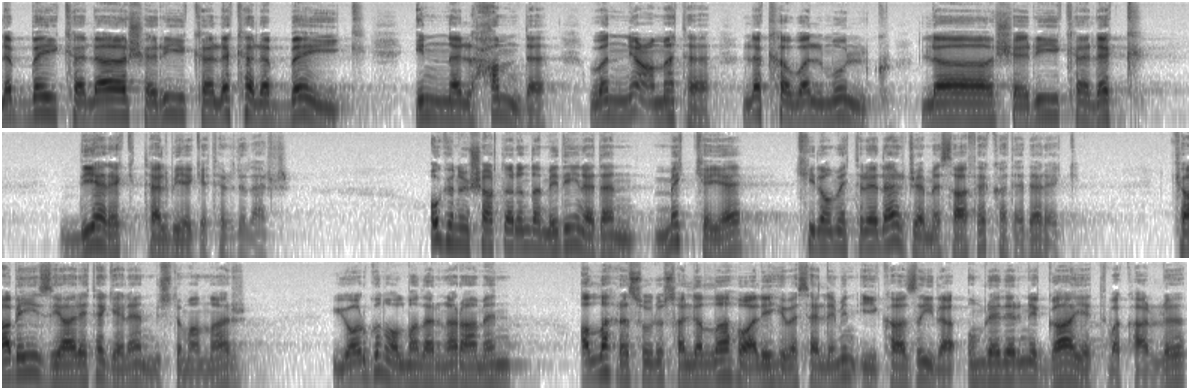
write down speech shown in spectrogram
lebbeyke la şerike leke lebbeyk, innel hamde ve ni'mete leke vel mulk, la şerike lek diyerek telbiye getirdiler. O günün şartlarında Medine'den Mekke'ye kilometrelerce mesafe kat ederek Kabe'yi ziyarete gelen Müslümanlar, yorgun olmalarına rağmen Allah Resulü sallallahu aleyhi ve sellemin ikazıyla umrelerini gayet vakarlı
